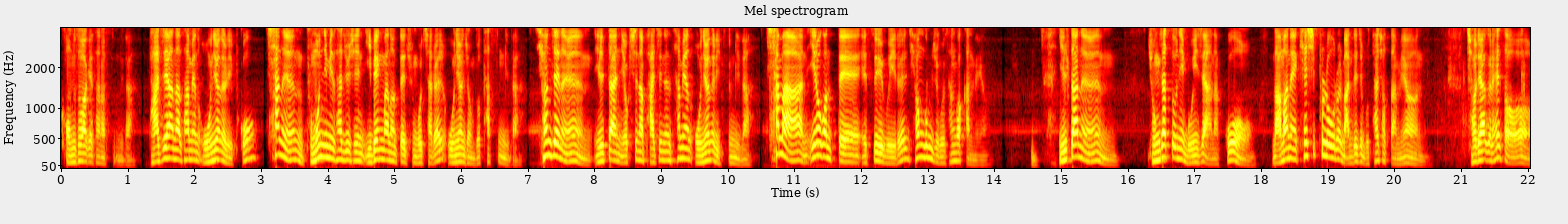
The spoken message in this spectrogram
검소하게 살았습니다. 바지 하나 사면 5년을 입고 차는 부모님이 사주신 200만원대 중고차를 5년 정도 탔습니다. 현재는 일단 역시나 바지는 사면 5년을 입습니다. 차만 1억 원대 SUV를 현금 주고 산 것 같네요. 일단은 종잣돈이 모이지 않았고 나만의 캐시플로우를 만들지 못하셨다면 절약을 해서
